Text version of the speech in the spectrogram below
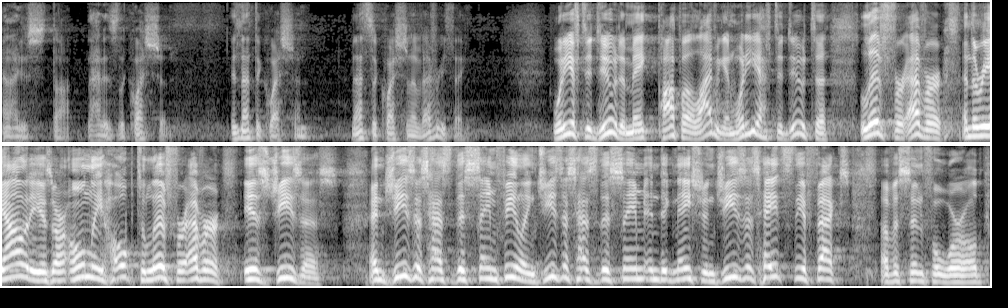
And I just thought, that is the question. Isn't that the question? That's the question of everything. What do you have to do to make Papa alive again? What do you have to do to live forever? And the reality is, our only hope to live forever is Jesus. And Jesus has this same feeling. Jesus has this same indignation. Jesus hates the effects of a sinful world.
